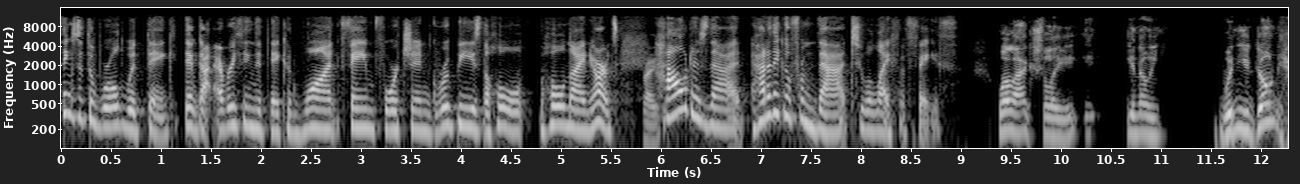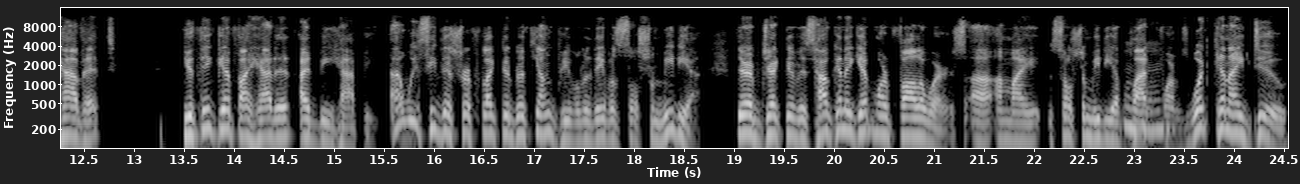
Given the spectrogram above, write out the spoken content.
things that the world would think. They've got everything that they could want, fame, fortune, groupies, the whole whole nine yards. Right. How does that, how do they go from that to a life of faith? Well, actually, you know, when you don't have it, you think if I had it, I'd be happy. I always see this reflected with young people today with social media. Their objective is how can I get more followers uh, on my social media mm-hmm. platforms? What can I do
